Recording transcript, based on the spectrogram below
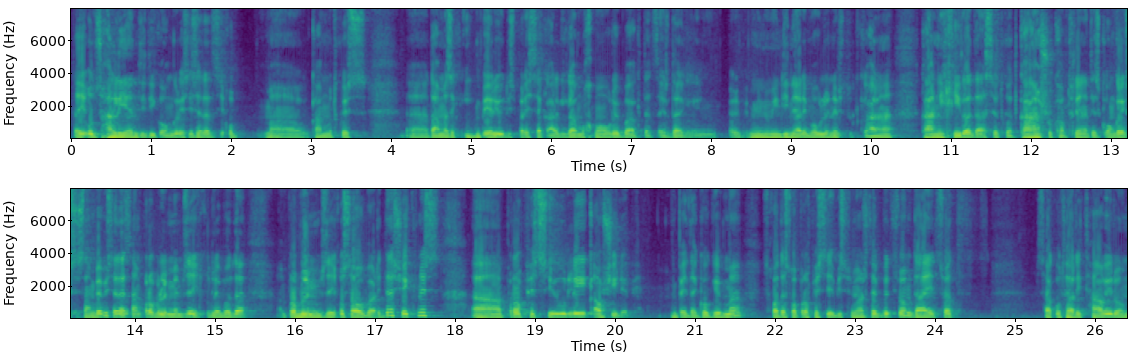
და იყო ძალიან დიდი კონგრესი, სადაც იყო გამოთქვეს და ამაზე იმ პერიოდის პრესა კარგი გამოხმაურება აქვს და წერდა მიმდინარე მოვლენებს განიხილა და ასე ვთქვათ გააშუქა მთლიანად ეს კონგრესის ამბები, სადაც ამ პრობლემებზე იყილებოდა პრობლემებზე იყო საუბარი და შექმნეს პროფესიული კავშირები. პედაგოგებმა სხვადასხვა პროფესიების მიმართებით რომ დაეცვათ საკუთარი თავი რომ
